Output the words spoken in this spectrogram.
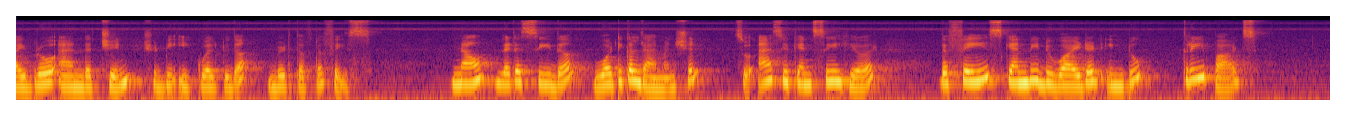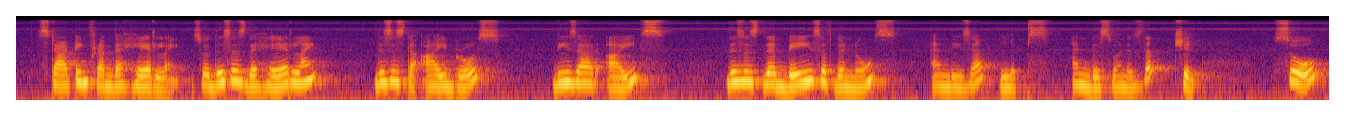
eyebrow and the chin should be equal to the width of the face. Now let us see the vertical dimension. So as you can see here, the face can be divided into three parts starting from the hairline. So this is the hairline, this is the eyebrows, these are eyes, this is the base of the nose and these are lips and this one is the chin. So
